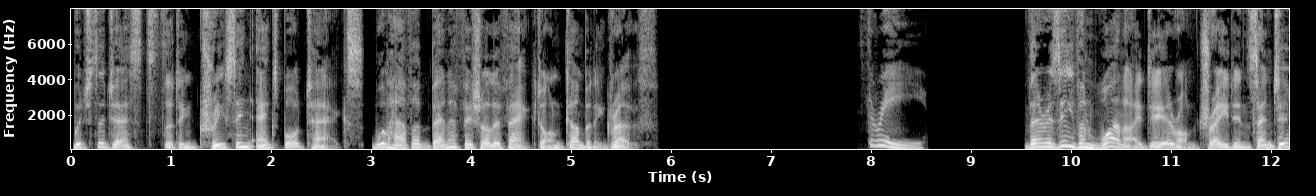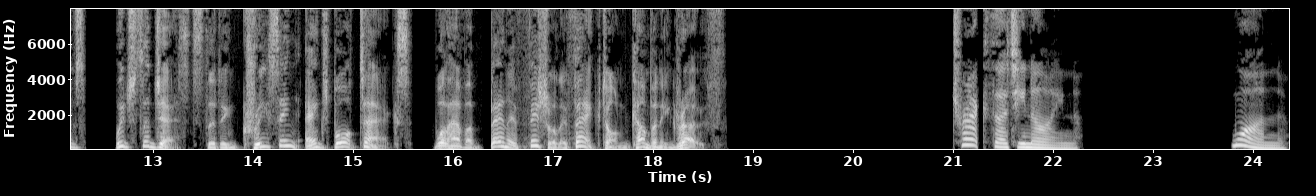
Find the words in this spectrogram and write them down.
which suggests that increasing export tax will have a beneficial effect on company growth. 3. There is even one idea on trade incentives which suggests that increasing export tax will have a beneficial effect on company growth. Track 39 1.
